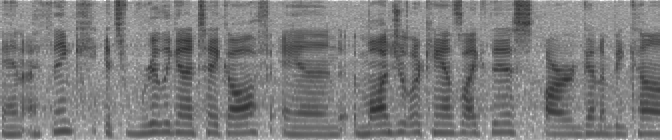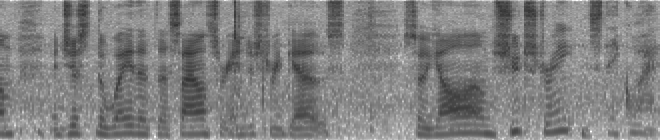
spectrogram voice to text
and I think it's really going to take off and modular cans like this are going to become just the way that the silencer industry goes. So y'all um, shoot straight and stay quiet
